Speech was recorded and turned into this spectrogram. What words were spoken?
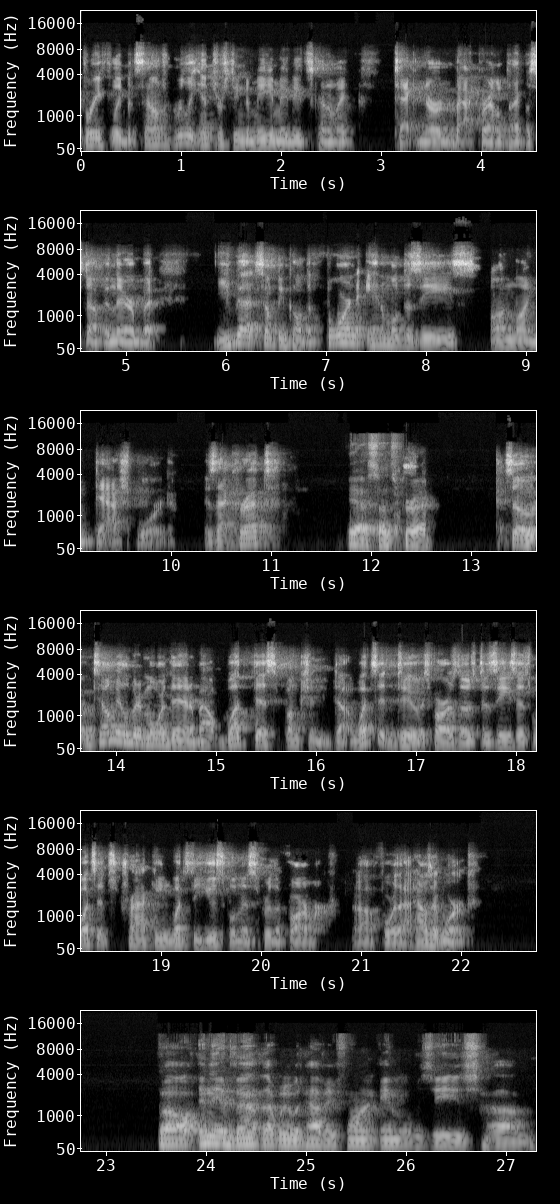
briefly, but sounds really interesting to me. Maybe it's kind of my tech nerd background type of stuff in there, but you've got something called the Foreign Animal Disease Online Dashboard. Is that correct? Yes, that's correct. So tell me a little bit more then about what this function does. What's it do as far as those diseases? What's its tracking? What's the usefulness for the farmer uh, for that? How's it work? Well, in the event that we would have a foreign animal disease um,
